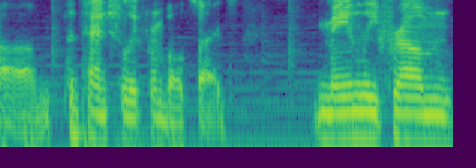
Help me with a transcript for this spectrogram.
um, potentially from both sides, mainly from,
